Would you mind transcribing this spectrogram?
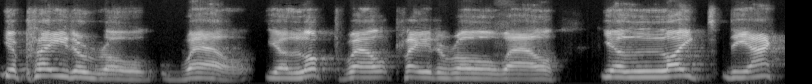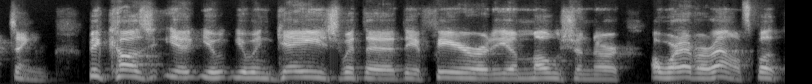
you played a role well. You looked well, played a role well. You liked the acting because you you you engaged with the the fear or the emotion or or whatever else. But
